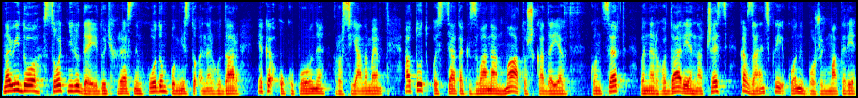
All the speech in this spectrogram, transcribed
На відео сотні людей йдуть хресним ходом по місту Енергодар, яке окуповане росіянами. А тут ось ця так звана матушка дає концерт в Енергодарі на честь Казанської ікони Божої Матері.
